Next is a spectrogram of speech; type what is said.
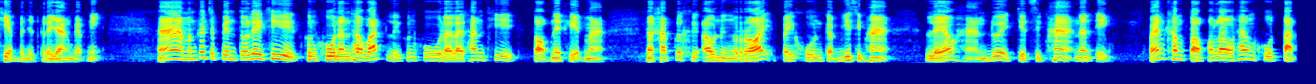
เทียบบรรยัตรยางแบบนี้อ่ามันก็จะเป็นตัวเลขที่คุณครูนันทวัฒน์หรือคุณครูหลาย ๆ ท่านที่ตอบในเพจมานะครับก็คือเอา 100 ไปคูณกับ 25 แล้วหารด้วย 75 นั่นเอง เพราะฉะนั้นคำตอบของเราถ้าคุณครูตัด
